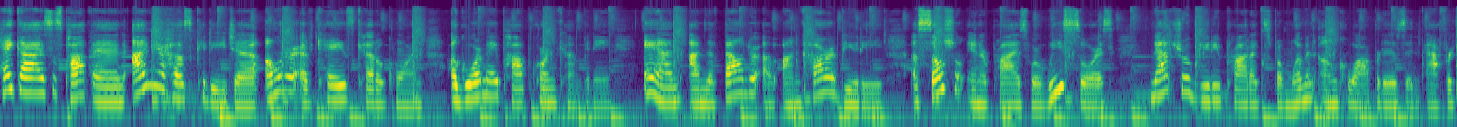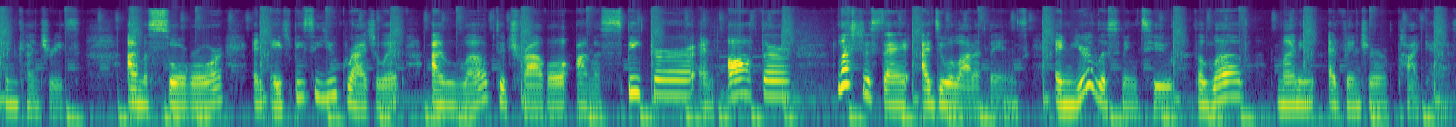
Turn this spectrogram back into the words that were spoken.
Hey guys, it's Poppin'. I'm your host, Khadija, owner of Kay's Kettle Corn, a gourmet popcorn company, and I'm the founder of Ankara Beauty, a social enterprise where we source natural beauty products from women owned cooperatives in African countries. I'm a soror and HBCU graduate. I love to travel. I'm a speaker, an author. Let's just say I do a lot of things. And you're listening to the Love, Money, Adventure podcast.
